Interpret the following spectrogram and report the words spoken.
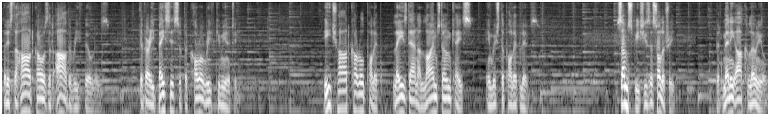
but it's the hard corals that are the reef builders, the very basis of the coral reef community. Each hard coral polyp lays down a limestone case in which the polyp lives. Some species are solitary, but many are colonial,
